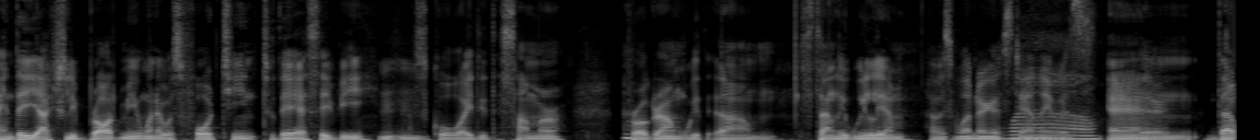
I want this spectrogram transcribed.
and they actually brought me when I was 14 to the SAB school. I did the summer program with um, Stanley William, I was wondering if Stanley was Wow. there. and that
